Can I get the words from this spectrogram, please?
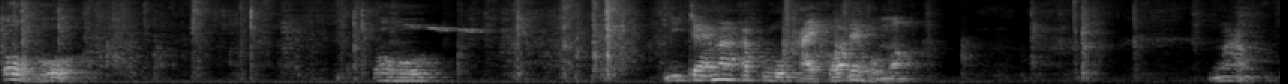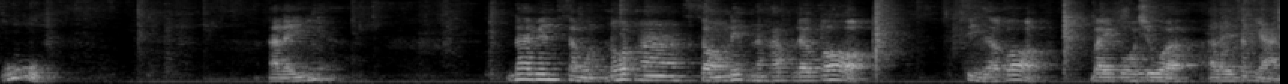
โอ้โหโอ้โหดีใจมากครับครูขายคอร์สให้ผมเหรอว้าวอู้ อะไรเนี่ยได้เป็นสมุดโน้ตมาสองเล่มนะครับ แล้วก็ที่เหลือก็ใบโปรชัวอะไรสักอย่าง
